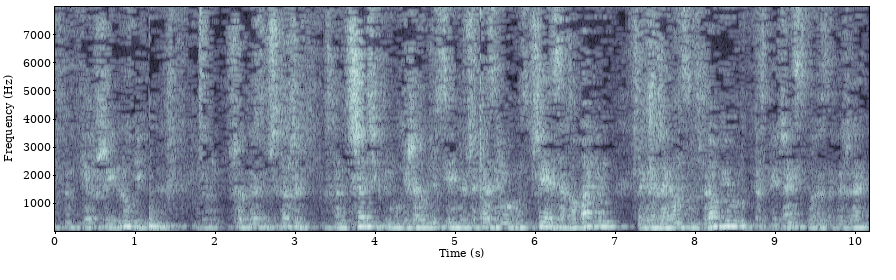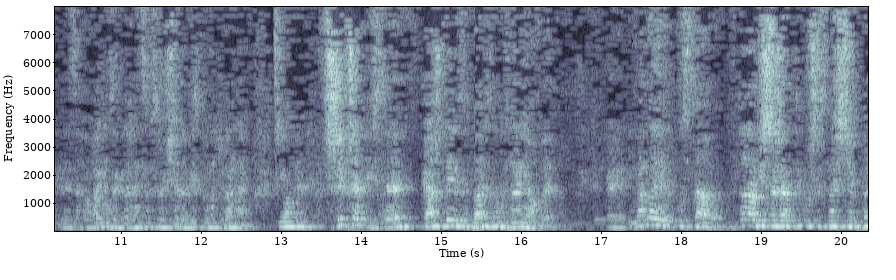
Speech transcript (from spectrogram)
ustęp pierwszy i drugi. Przy okazji przytoczę ustęp trzeci, który mówi, że audycje i przekazy mogą sprzyjać zachowaniom zagrażającym zdrowiu lub bezpieczeństwu oraz zachowaniom zagrażającym środowisku naturalnemu. Czyli mamy trzy przepisy, każdy jest bardzo uznaniowy. E, I mamy ustawę, dodam jeszcze, że artykuł 16b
